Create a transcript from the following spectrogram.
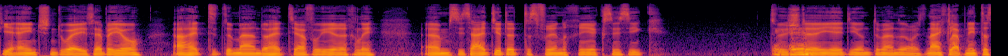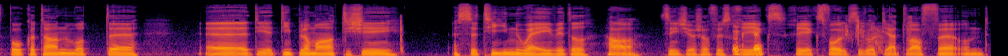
Die Ancient Ways. Eben ja. Er hat, der Mando hat ja von ihr ein bisschen. Ähm, sie sagt ja dort, dass früher ein Krieg war zwischen Mhm. Jedi und den Mandalorians. Nein, ich glaube nicht, dass Bo-Katan äh, äh, die diplomatische Satine Way wieder haben. Sie ist ja schon fürs Okay. Kriegs Kriegsvolk. Sie will ja die Waffen und,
